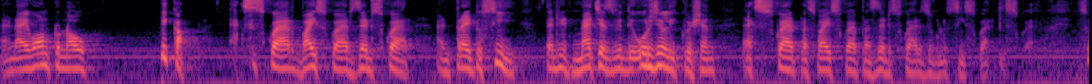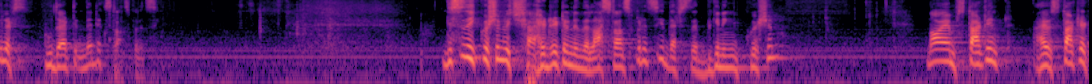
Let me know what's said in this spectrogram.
And I want to now pick up x square, y square, z square and try to see that it matches with the original equation x square plus y square plus z square is equal to c square t square. So, let us do that in the next transparency. This is the equation which I had written in the last transparency that is the beginning equation. Now, I am starting I have started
